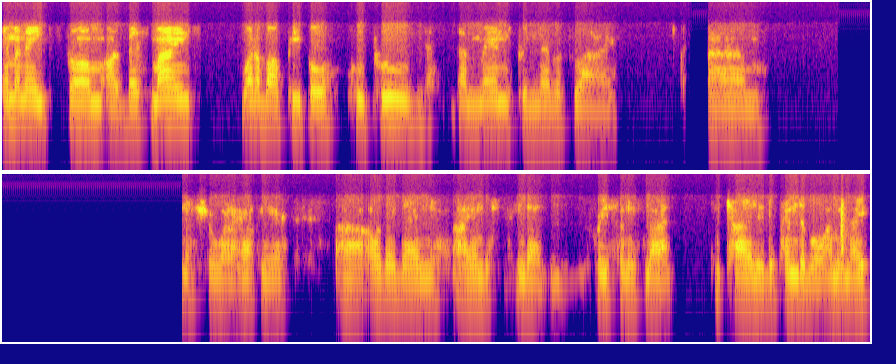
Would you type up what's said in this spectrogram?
emanates from our best minds, what about people who proved that men could never fly? Um, not sure what I have here, uh, other than I understand that reason is not entirely dependable. I mean, I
